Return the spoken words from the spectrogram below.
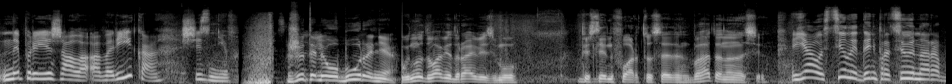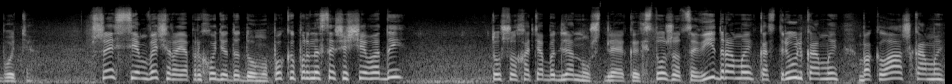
Не приїжджала аварійка 6 днів. Жителі обурені. Ну, два відра візьму після інфаркту. Це багато наносив. Я ось цілий день працюю на роботі. В 6-7 вечора я приходжу додому. Поки принесеш ще води, то що хоча б для нужд, для якихось, теж це відрами, кастрюльками, баклажками,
